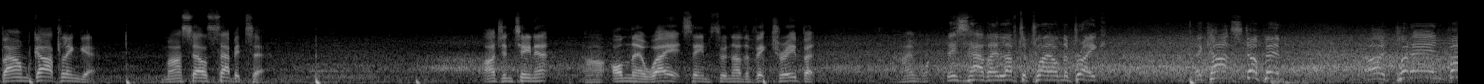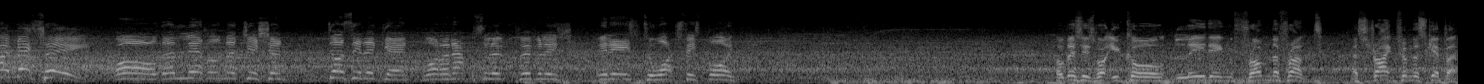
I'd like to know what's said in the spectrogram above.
Baumgartlinger. Marcel Sabitzer. Argentina are on their way, it seems, to another victory, but this is how they love to play on the break. They can't stop him. Oh, put in by Messi. Oh, the little magician does it again. What an absolute privilege it is to watch this boy. Well, this is what you call leading from the front. A strike from the skipper.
